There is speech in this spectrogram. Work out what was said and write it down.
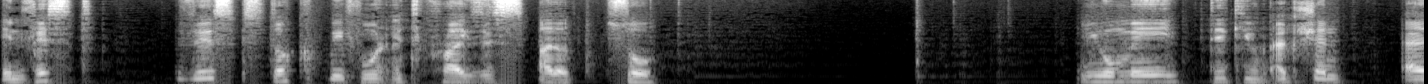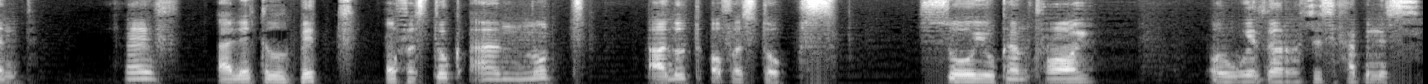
invest this stock before it rises a lot. So you may take your action and have a little bit of a stock and not a lot of a stocks. So you can try or whether this happiness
